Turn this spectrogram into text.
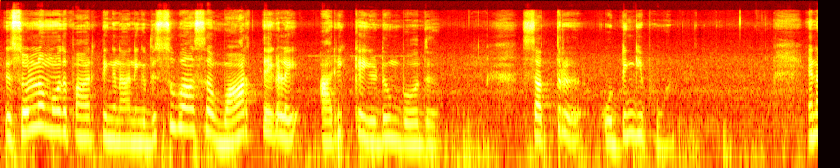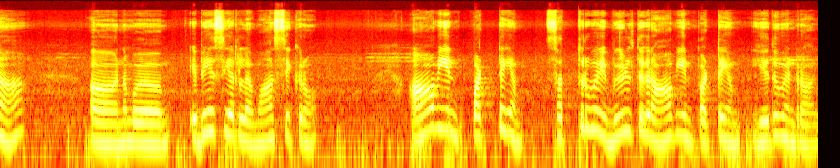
இது சொல்லும் போது பார்த்தீங்கன்னா நீங்கள் விசுவாச வார்த்தைகளை அறிக்கை இடும்போது சத்ரு ஒடுங்கி போவான். ஏன்னா நம்ம எபேசியரில் வாசிக்கிறோம் ஆவியின் பட்டயம் சத்ருவை வீழ்த்துகிற ஆவியின் பட்டயம் எதுவென்றால்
